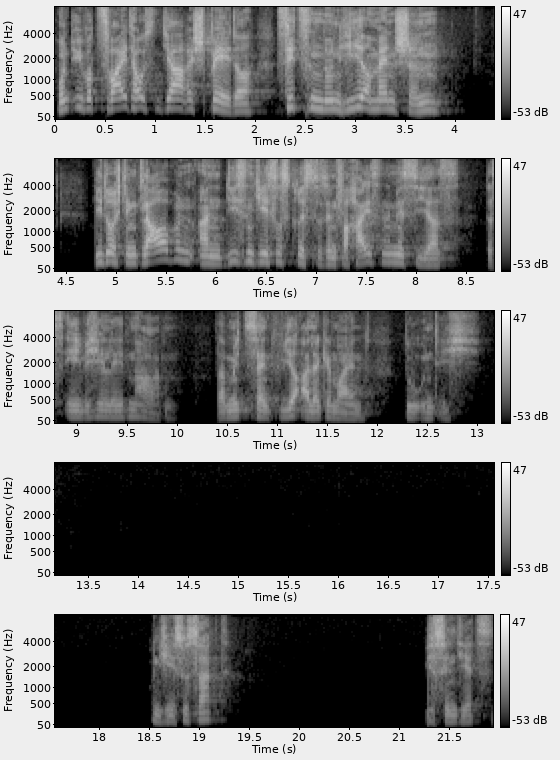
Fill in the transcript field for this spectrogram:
Und über 2000 Jahre später sitzen nun hier Menschen, die durch den Glauben an diesen Jesus Christus, den verheißenen Messias, das ewige Leben haben. Damit sind wir alle gemeint, du und ich. Und Jesus sagt, wir sind jetzt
